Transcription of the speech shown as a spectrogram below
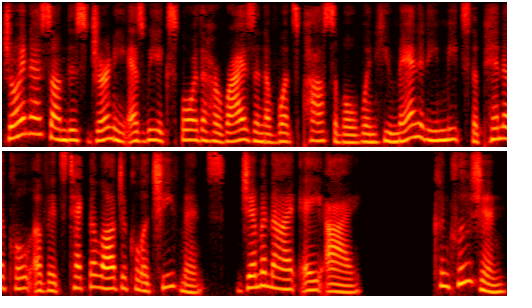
Join us on this journey as we explore the horizon of what's possible when humanity meets the pinnacle of its technological achievements, Gemini AI. Conclusion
